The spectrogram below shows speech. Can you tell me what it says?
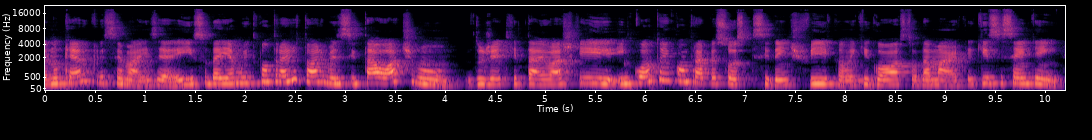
eu não quero crescer mais. É, isso daí é muito contraditório, mas assim, tá ótimo do jeito que tá. Eu acho que enquanto eu encontrar pessoas que se identificam e que gostam da marca, que se sentem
